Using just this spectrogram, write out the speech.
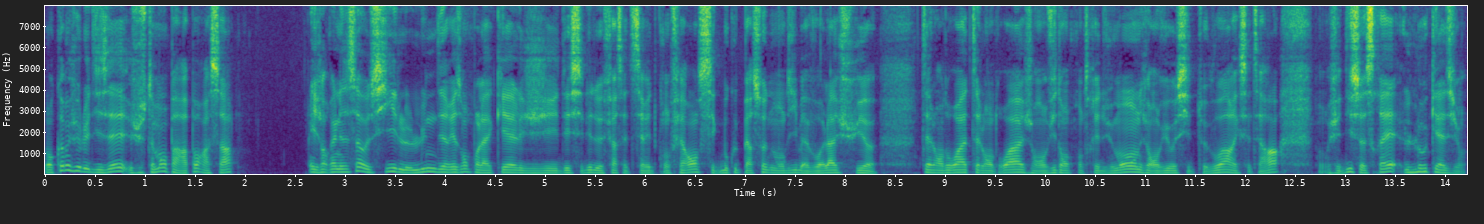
Donc comme je le disais, justement par rapport à ça, et j'organisais ça aussi, l'une des raisons pour laquelle j'ai décidé de faire cette série de conférences, c'est que beaucoup de personnes m'ont dit, ben voilà, je suis euh, tel endroit, tel endroit, j'ai envie de rencontrer du monde, j'ai envie aussi de te voir, etc. Donc j'ai dit, ce serait l'occasion.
